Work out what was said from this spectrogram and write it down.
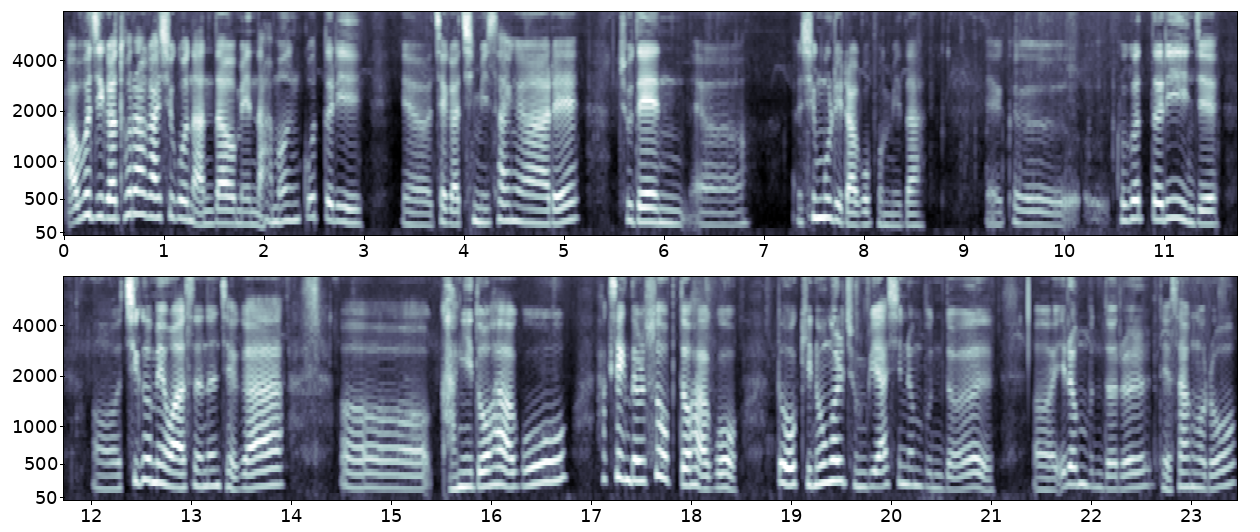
아버지가 돌아가시고 난 다음에 남은 꽃들이 어, 제가 취미 생활의 주된 어, 식물이라고 봅니다. 예, 그 그것들이 이제 어, 지금에 와서는 제가 어, 강의도 하고 학생들 수업도 하고 또 기농을 준비하시는 분들 어, 이런 분들을 대상으로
